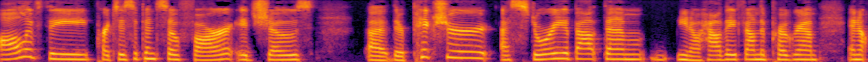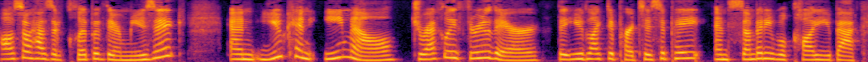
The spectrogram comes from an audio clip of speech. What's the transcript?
all of the participants so far. It shows uh, their picture, a story about them, you know, how they found the program. And it also has a clip of their music. And you can email directly through there that you'd like to participate and somebody will call you back.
